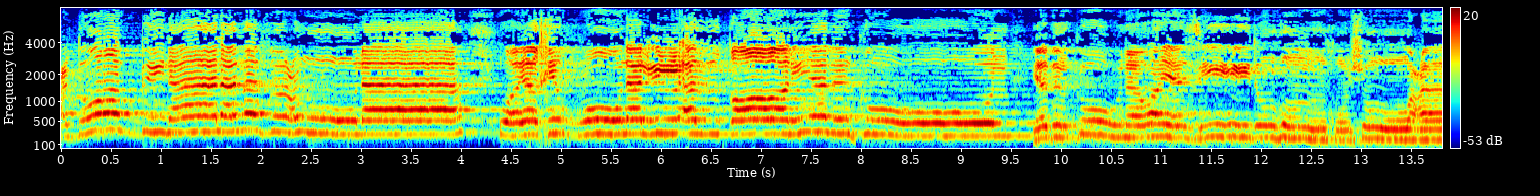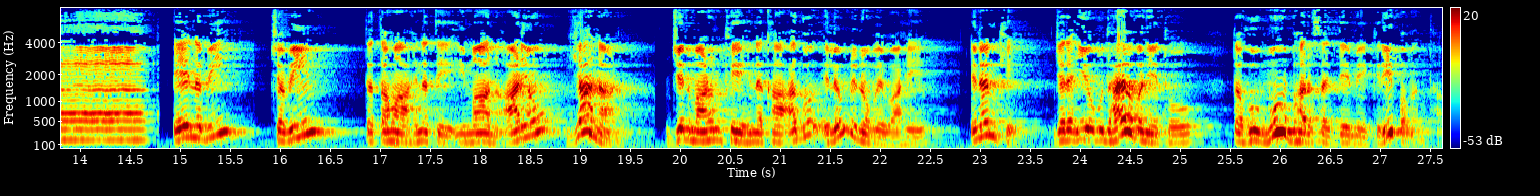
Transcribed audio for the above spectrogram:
وعد ربنا لمفعولا ويخرون للأذقان يبكون يبكون ويزيدهم خشوعا ए नबी चवीन त तव्हां हिन ते ईमान आणियो या न आणियो जिन माण्हुनि खे हिन खां अॻु इल्मु ॾिनो वियो आहे इन्हनि खे जॾहिं इहो ॿुधायो वञे थो त हू मुंहुं भर सजदे में किरी पवनि था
